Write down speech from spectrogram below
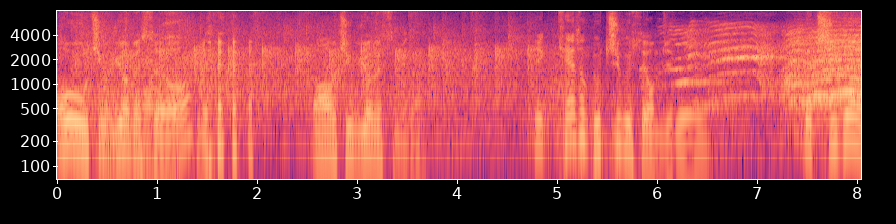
어우 지금 위험했어요. 어 지금 위험했습니다. 이 계속 놓치고 있어요 엄지를. 근데 지금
